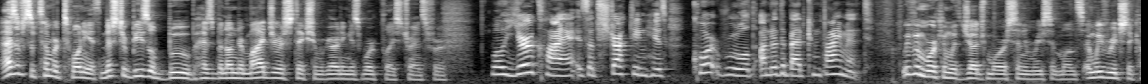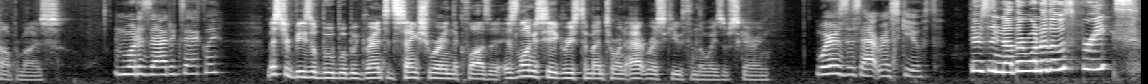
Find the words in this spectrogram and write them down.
As of September 20th, Mr. Beazle Boob has been under my jurisdiction regarding his workplace transfer. Well, your client is obstructing his court ruled under the bed confinement. We've been working with Judge Morrison in recent months, and we've reached a compromise. And what is that exactly? Mr. Beazle will be granted sanctuary in the closet as long as he agrees to mentor an at risk youth in the ways of scaring. Where is this at risk youth? There's another one of those freaks?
